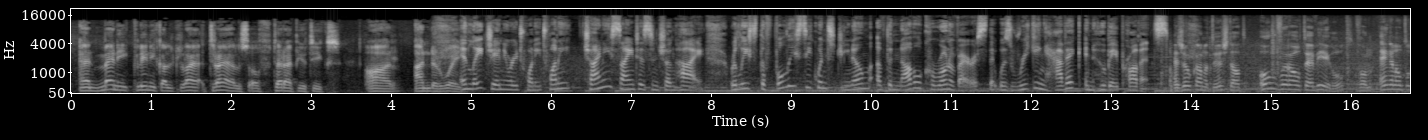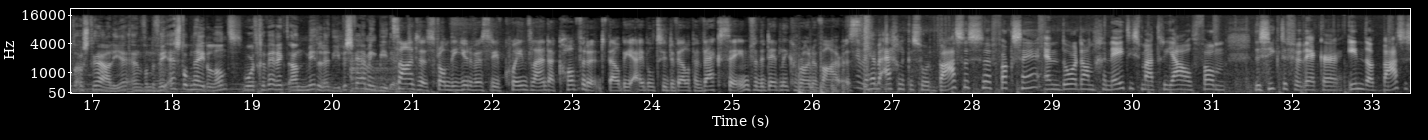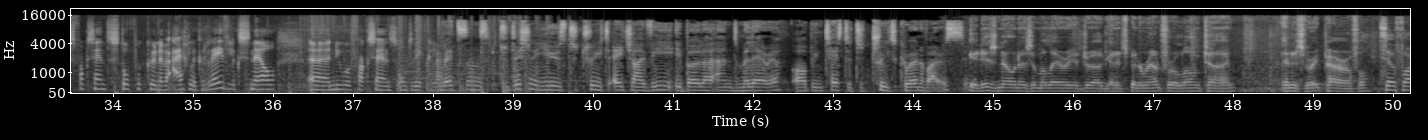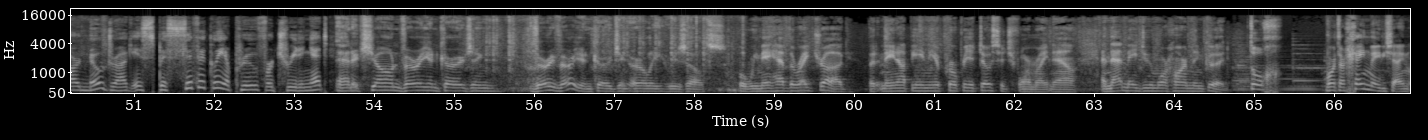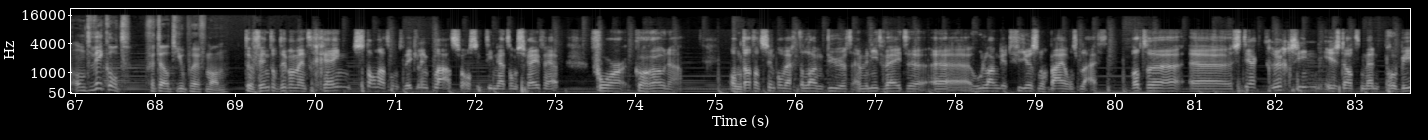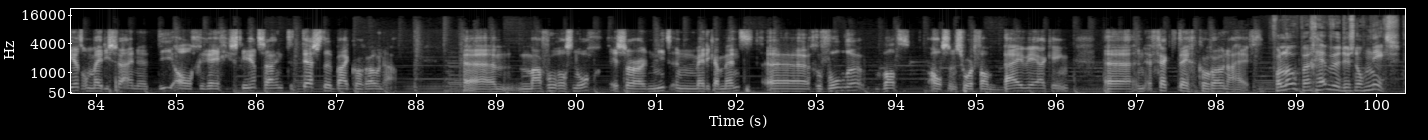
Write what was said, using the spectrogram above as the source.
and many clinical tri trials of therapeutics are underway. In late January 2020, Chinese scientists in Shanghai released the fully sequenced genome of the novel coronavirus that was wreaking havoc in Hubei province. En zo kan het dus dat overal ter wereld, van Engeland tot Australië en van de VS tot Nederland, wordt gewerkt aan middelen die bescherming bieden. Scientists from the University of Queensland are confident they'll be able to develop a vaccine for the deadly coronavirus. We hebben eigenlijk een soort basisvaccin en door dan genetisch materiaal van de ziekteverwekker in dat basisvaccin te stoppen stoppen, kunnen we eigenlijk redelijk snel uh, nieuwe vaccins ontwikkelen. Medicines traditionally used to treat HIV, Ebola and malaria are being tested to treat coronavirus. It is known as a malaria drug and it's been around for a long time. And it's very powerful. So far, no drug is specifically approved for treating it. And it's shown very encouraging, very, very encouraging early results. Well, we may have the right drug, but it may not be in the appropriate dosage form right now, and that may do more harm than good. Toch wordt er geen medicijn ontwikkeld, vertelt Joep Hufman. Er vindt op dit moment geen standaard ontwikkeling plaats, zoals ik die net omschreven heb, voor corona omdat dat simpelweg te lang duurt en we niet weten uh, hoe lang dit virus nog bij ons blijft. Wat we uh, sterk terugzien is dat men probeert om medicijnen die al geregistreerd zijn te testen bij corona. Um, maar vooralsnog is er niet een medicament uh, gevonden wat als een soort van bijwerking uh, een effect tegen corona heeft. Voorlopig hebben we dus nog niks.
